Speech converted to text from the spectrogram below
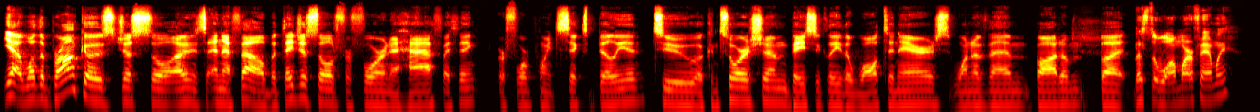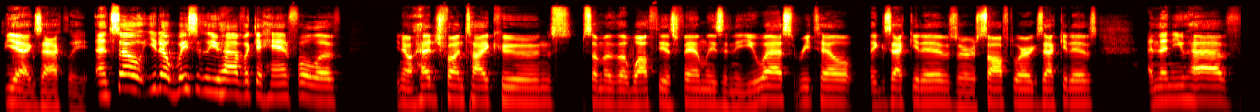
Yeah, well, the Broncos just sold. I mean, it's NFL, but they just sold for four and a half, I think, or four point six billion to a consortium. Basically, the Walton heirs, one of them bought them. But That's the Walmart family. yeah, exactly. And so you know, basically, you have like a handful of you know hedge fund tycoons, some of the wealthiest families in the U.S., retail executives or software executives, and then you have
